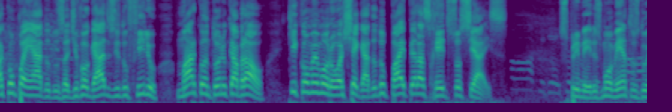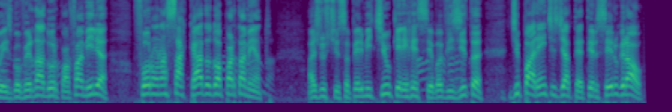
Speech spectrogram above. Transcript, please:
acompanhado dos advogados e do filho Marco Antônio Cabral, que comemorou a chegada do pai pelas redes sociais. Os primeiros momentos do ex-governador com a família foram na sacada do apartamento. A justiça permitiu que ele receba visita de parentes de até terceiro grau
